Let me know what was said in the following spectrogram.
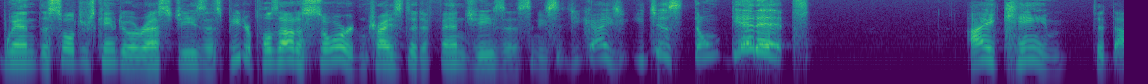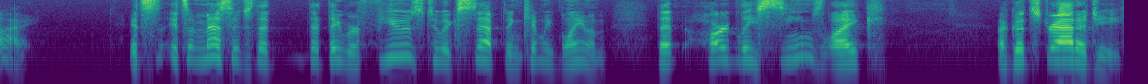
when the soldiers came to arrest Jesus, Peter pulls out a sword and tries to defend Jesus. And he said, You guys, you just don't get it. I came to die. It's, it's a message that, that they refuse to accept, and can we blame them? That hardly seems like a good strategy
